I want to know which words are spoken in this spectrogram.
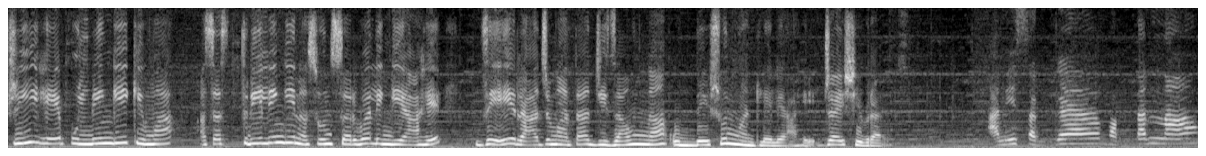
श्री हे पुल्लिंगी किंवा असं स्त्रीलिंगी नसून सर्वलिंगी आहे जे राजमाता जिजाऊंना उद्देशून म्हटलेले आहे. जय शिवराय. आणि सगळ्या भक्तांना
